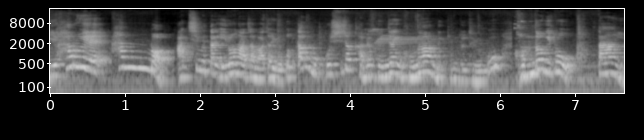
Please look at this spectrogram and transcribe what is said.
이 하루에 한 번 아침에 딱 일어나자마자 요거 딱 먹고 시작하면 굉장히 건강한 느낌도 들고 건더기도 적당히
